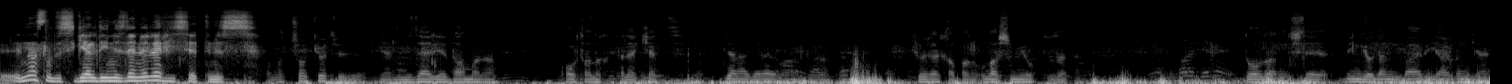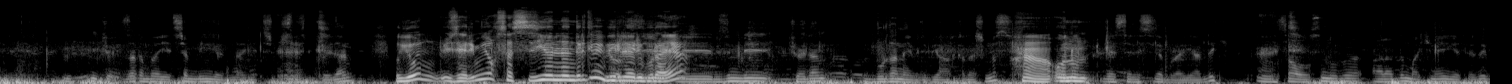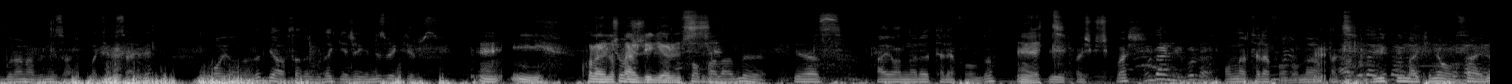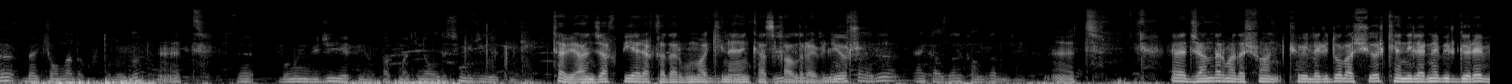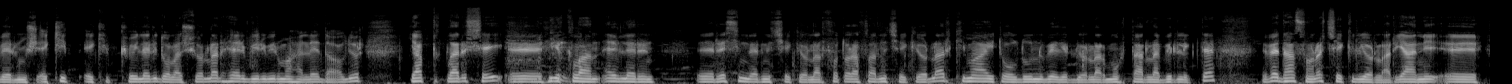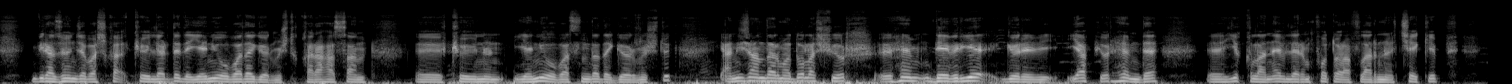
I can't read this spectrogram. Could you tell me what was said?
nasıldı? Siz geldiğinizde neler hissettiniz? Valla çok kötüydü. Geldiğimizde her yer damladan. Ortalık felaket. Cenazeler vardı zaten. Köyler kapalı. Ulaşım yoktu zaten. Doğudan işte Bingöl'den bayağı bir yardım geldi. İlk zaten buraya yetişen Bingöl'den yetişmiştik Evet. köyden. Bu yol üzeri mi yoksa sizi yönlendirdi mi birileri Bizi, buraya? e, bizim bir köyden buradan evli bir arkadaşımız. Ha onun vesilesiyle buraya geldik. Evet. Sağ olsun o da aradı makineyi getirdik. Buran abimiz var makine sahibi. O yolladı. Bir haftadır burada gece gündüz bekliyoruz. e, iyi. Kolaylıklar Çok diliyorum size. Toparlandı. Biraz hayvanları telef oldu. Evet. Büyük baş küçük baş. Onlar telef oldu. Onlar altta kaldı. Büyük bir makine olsaydı belki onlar da kurtulurdu. Evet. İşte bunun gücü yetmiyor. Ufak makine olduğu için gücü yetmiyor. Tabii ancak bir yere kadar bu makine enkaz Büyük bir makine kaldırabiliyor. olsaydı enkazları kaldırabilirdi. Evet. Evet jandarma da şu an köyleri dolaşıyor. Kendilerine bir görev verilmiş. Ekip ekip köyleri dolaşıyorlar. Her biri bir mahalleye dağılıyor. Yaptıkları şey e, yıkılan evlerin e, resimlerini çekiyorlar, fotoğraflarını çekiyorlar. Kime ait olduğunu belirliyorlar muhtarla birlikte ve daha sonra çekiliyorlar. Yani e, biraz önce başka köylerde de Yeni Oba'da görmüştük. Kara Hasan e, köyünün Yeni Obası'nda da görmüştük. Yani jandarma dolaşıyor. e, hem devriye görevi yapıyor hem de e, yıkılan evlerin fotoğraflarını çekip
